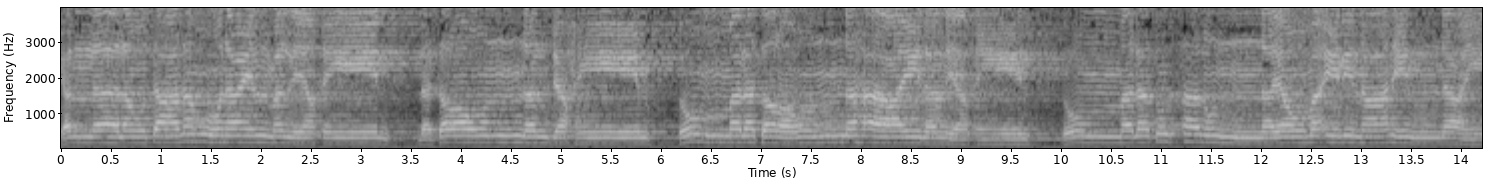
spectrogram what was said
كلا لو تعلمون علم اليقين لترون الجحيم. ثم لترونها عين اليقين. ثم لتسألن يومئذ عن النعيم.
